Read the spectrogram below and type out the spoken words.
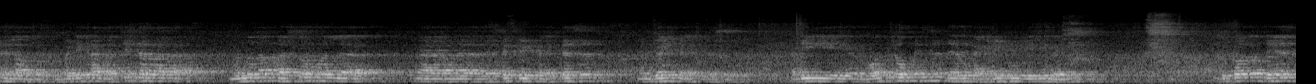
మీ బట్ ఇక్కడ వచ్చిన తర్వాత ముందుగా ఫస్ట్ ఆఫ్ ఆల్ మన respected collectors and joint collectors అది both officers they have guided me really well because of their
